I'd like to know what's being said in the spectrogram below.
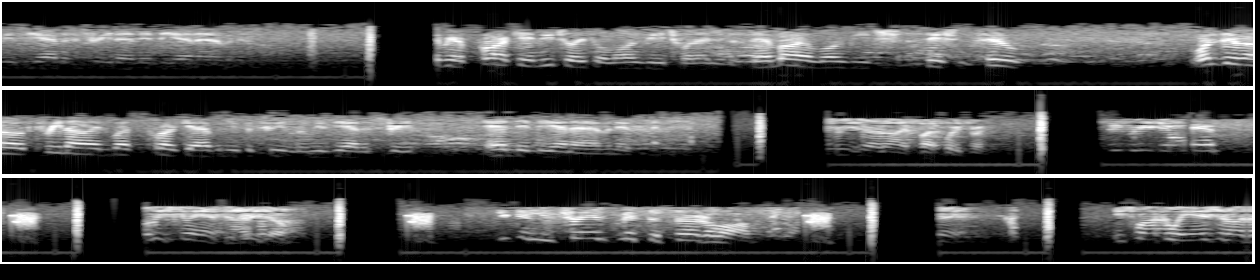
Louisiana Street and Indiana Avenue. Meadowmere Park mutual to Long Beach, one engine to standby. Long Beach Station 2, 1039 West Park Avenue, between Louisiana Street and Indiana Avenue. 309, 543. 230, Long Beach Command, 230. You can transmit the third alarm. Okay. East Rockaway engine on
